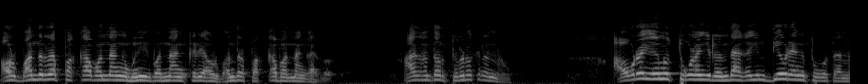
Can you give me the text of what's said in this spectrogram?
ಅವ್ರು ಬಂದ್ರೆ ಪಕ್ಕ ಬಂದಂಗೆ, ಮನೆಗೆ ಬಂದಂಗೆ ಕರಿ, ಅವ್ರು ಬಂದ್ರೆ ಪಕ್ಕ ಬಂದಂಗೆ ಅದು. ಆದ್ರೆ ಅಂಥವ್ರು ನಾವು. ಅವರೇ ಏನೂ ತೊಗೊಳಂಗಿಲ್ಲ ಅಂದಾಗ ಇನ್ನು ದೇವ್ರು ಹೆಂಗೆ ತೊಗೋತಾನ?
